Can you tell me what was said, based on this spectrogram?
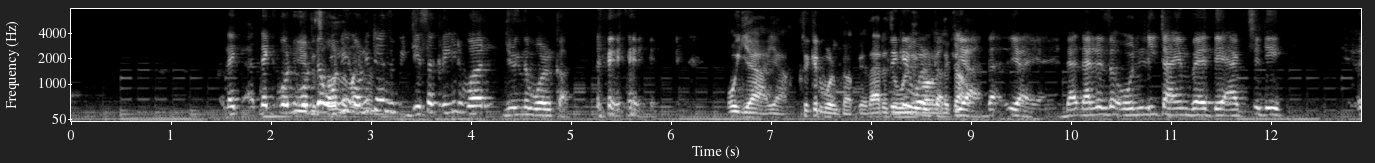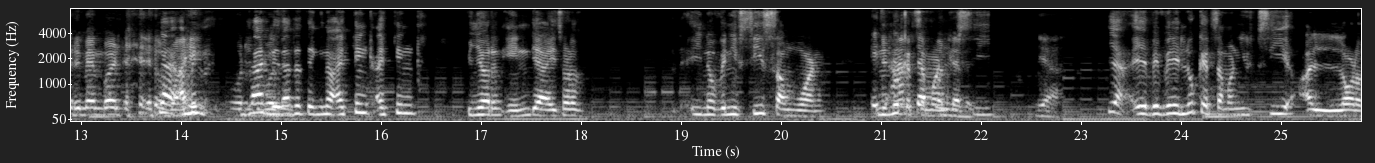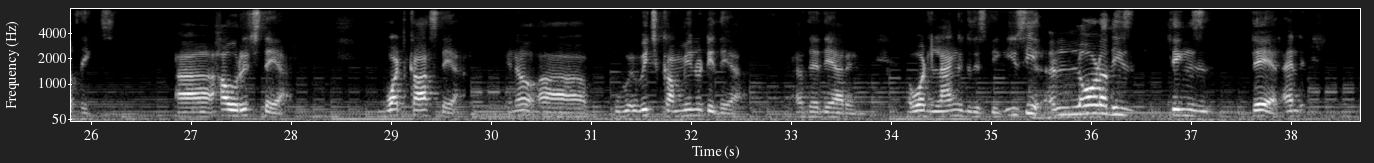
Like like on, Yeah, on the only only times we disagreed were during the World Cup. Oh yeah, yeah. Cricket World Cup. Yeah, that is the Cricket only World one. Cup. Yeah, that, yeah, yeah. That, that is the only time where they actually remembered Yeah, why. I mean, exactly. That's the thing. You know, I think I think when you're in India, it's sort of you know when you see someone, when It's you look at someone, you level. see Yeah, yeah. eh, When when you look at someone, you see a lot of things. Uh, how rich they are, what caste they are, you know, uh, which community they are, uh, they, they are in, what language do they speak. You see a lot of these things there, and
